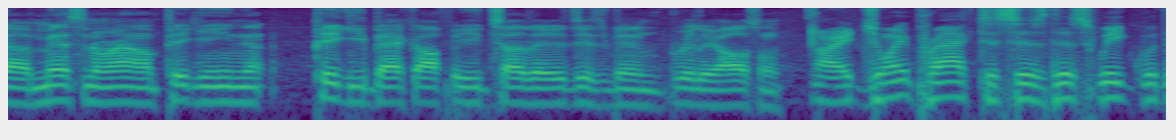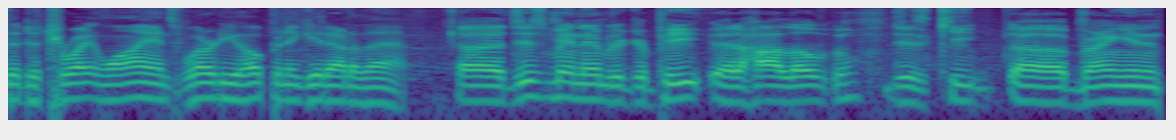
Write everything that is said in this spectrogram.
uh, messing around, piggying piggyback off of each other. It's just been really awesome. All right, joint practices this week with the Detroit Lions. What are you hoping to get out of that? Uh, just being able to compete at a high level, just keep uh, bringing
